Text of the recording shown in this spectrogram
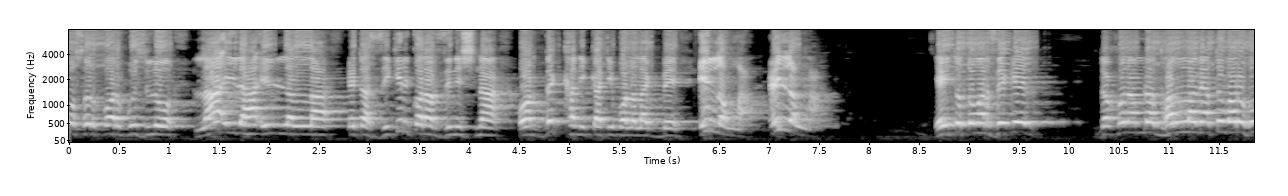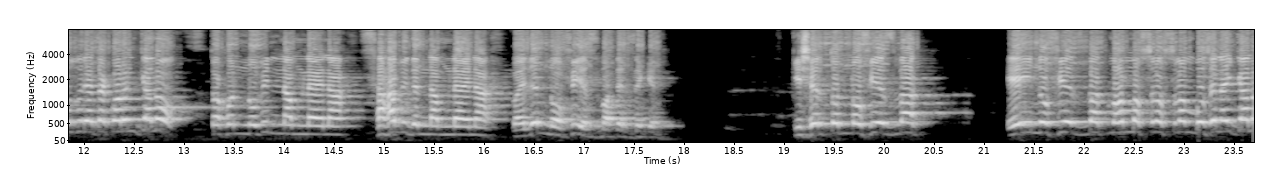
বছর পর বুঝলো, লা ইলাহা ইল্লাল্লাহ, এটা জিকির করার জিনিস না অর্ধেক খানি কাটি বলা লাগবে, ইল্লাল্লাহ ইল্লাল্লাহ। এই তো তোমার জেকের। যখন আমরা ধরলাম, এত বড় হুজুর এটা করেন কেন? তখন নবীর নাম নেয় না, সাহাবিদের নাম নেয় না কয়েদের নফি ইসবাতের জেকের। কিসের তোর নফি এই নফি মোহাম্মদ সাল্লাম বোঝে নাই কেন?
